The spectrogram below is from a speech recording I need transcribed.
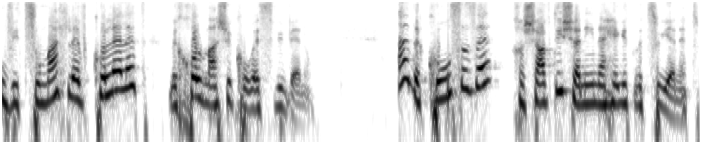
ובתשומת לב כוללת לכל מה שקורה סביבנו. עד הקורס הזה חשבתי שאני נהגת מצוינת.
